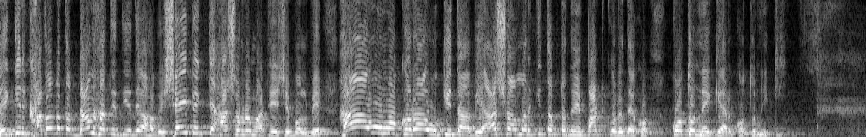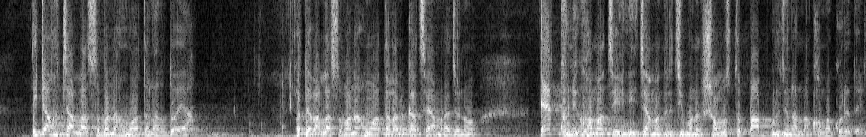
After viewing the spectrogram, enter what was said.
নেকির খাতাটা তার ডান হাতে দিয়ে দেওয়া হবে। সেই ব্যক্তি হাসরের মাঠে এসে বলবে, হা উমকরা ও কিতাবি, আসো আমার কিতাবটা তুমি পাঠ করে দেখো, কত নেকি আর কত নেকি। এটা হচ্ছে আল্লাহ তাআলার দয়া। অতএব আল্লাহ তাআলার কাছে আমরা যেন এক্ষুনি ক্ষমা চেয়ে নিই যে আমাদের জীবনের সমস্ত পাপগুলো যেন আল্লাহ ক্ষমা করে দেয়।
